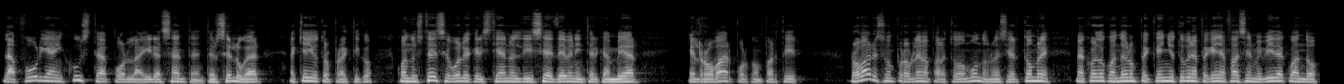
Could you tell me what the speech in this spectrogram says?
la furia injusta por la ira santa. En tercer lugar, aquí hay otro práctico. Cuando usted se vuelve cristiano, él dice, deben intercambiar el robar por compartir. Robar es un problema para todo el mundo, ¿no es cierto? Hombre, me acuerdo cuando era un pequeño, tuve una pequeña fase en mi vida cuando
